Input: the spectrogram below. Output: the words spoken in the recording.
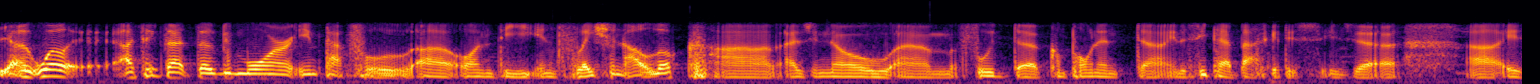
Yeah, well, I think that that'll be more impactful uh, on the inflation outlook. Uh, as you know, um, food uh, component uh, in the CPI basket is is uh, uh, is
